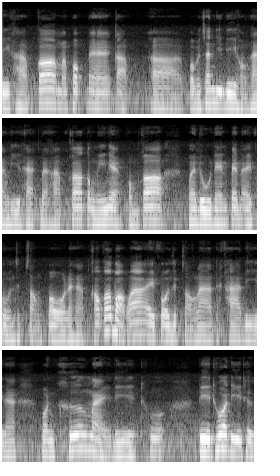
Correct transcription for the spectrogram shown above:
ดีครับ ก็มาพบนะฮะกับโปรโมชั่นดีๆ ของทาง d t แทนะครับ ก็ตรงนี้เนี่ยผมก็มาดูเน้นเป็น iPhone 12 Pro นะครับเขาก็บอกว่า iPhone 12 ราคาดีนะ บนเครื่องใหม่ดีทั่วดีทั่วดีถึง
